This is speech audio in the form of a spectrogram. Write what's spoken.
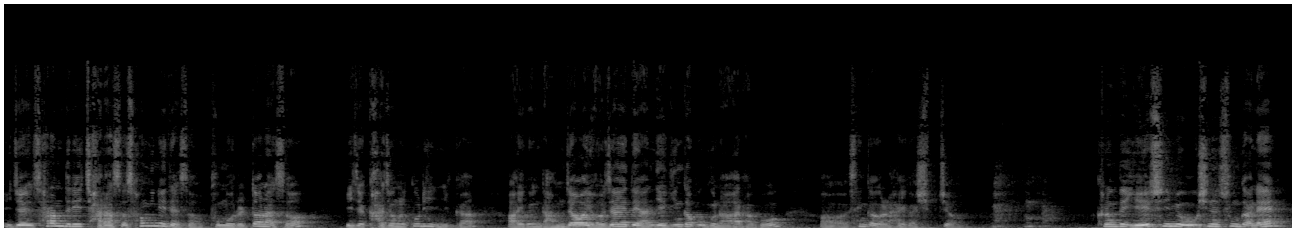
이제 사람들이 자라서 성인이 돼서 부모를 떠나서 이제 가정을 꾸리니까 아 이건 남자와 여자에 대한 얘기인가 보구나라고 어, 생각을 하기가 쉽죠. 그런데 예수님이 오시는 순간에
